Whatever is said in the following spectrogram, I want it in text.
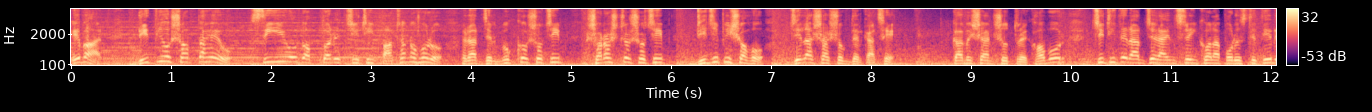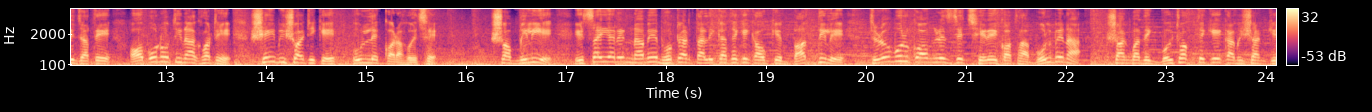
এবার দ্বিতীয় সপ্তাহেও সিইও দপ্তরের চিঠি পাঠানো হলো রাজ্যের মুখ্য সচিব, স্বরাষ্ট্র সচিব, ডিজিপি সহ জেলা শাসকদের কাছে। কমিশন সূত্রে খবর, চিঠিতে রাজ্যের আইন শৃঙ্খলা পরিস্থিতির যাতে অবনতি না ঘটে, সেই বিষয়টিকে উল্লেখ করা হয়েছে। সব মিলিয়ে এসআইআর এর নামে ভোটার তালিকা থেকে কাউকে বাদ দিলে তৃণমূল কংগ্রেস যে ছেড়ে কথা বলবে না, সাংবাদিক বৈঠক থেকে কমিশনকে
